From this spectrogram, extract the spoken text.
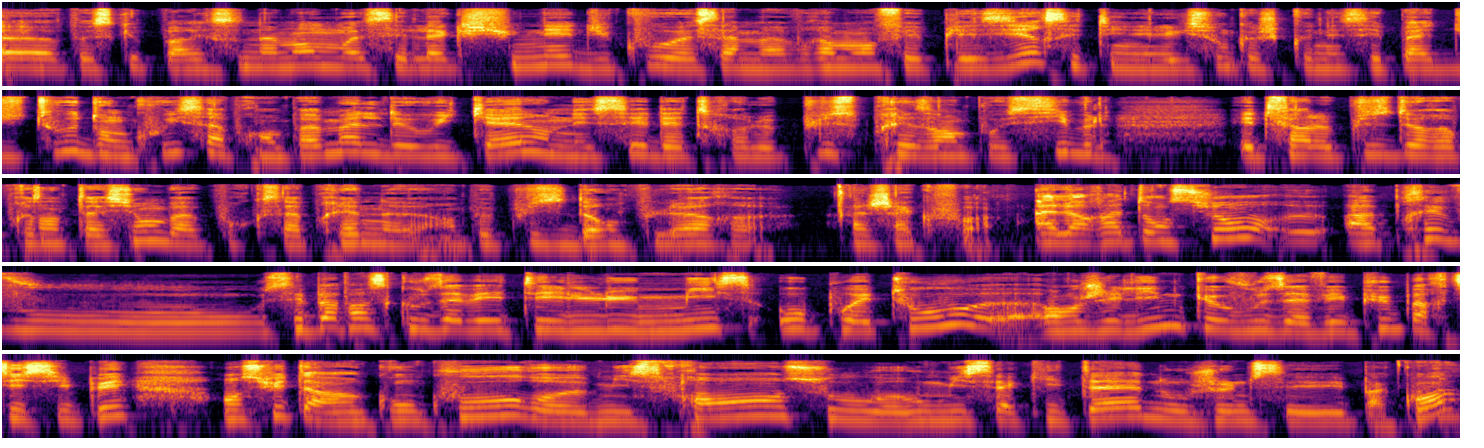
Euh, parce que personnellement, moi, c'est là que je suis née, du coup, euh, ça m'a vraiment fait plaisir. C'était une élection que je connaissais pas du tout, donc oui, ça prend pas mal de week-ends. On essaie d'être le plus présent possible et de faire le plus de représentations bah, pour que ça prenne un peu plus d'ampleur euh, à chaque fois. Alors attention, euh, après vous, c'est pas parce que vous avez été élue Miss au Poitou, euh, Angéline, que vous avez pu participer ensuite à un concours euh, Miss France ou, ou Miss Aquitaine ou je ne sais pas quoi.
